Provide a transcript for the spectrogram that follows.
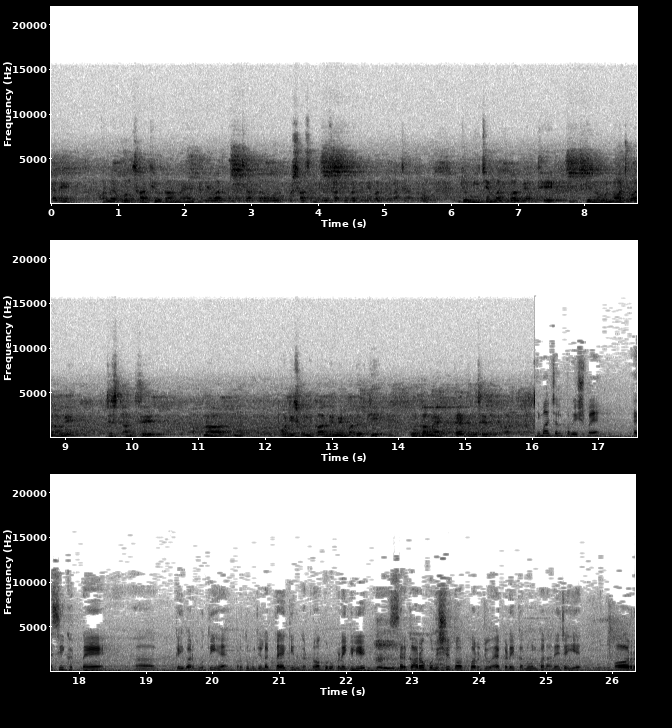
करें। और मैं उन साथियों का मैं धन्यवाद करना चाहता हूँ और प्रशासन के उन साथियों का धन्यवाद करना चाहता हूँ, जो नीचे मलबा में थे जिन नौजवानों ने जिस ढंग से अपना बॉडीज को निकालने में मदद की, उनका मैं तय दिल से धन्यवाद करना चाहता हूँ। हिमाचल प्रदेश में ऐसी घटनाएँ कई बार होती हैं, परंतु मुझे लगता है कि इन घटनाओं को रोकने के लिए सरकारों को निश्चित तौर पर जो है कड़े कानून बनाने चाहिए और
